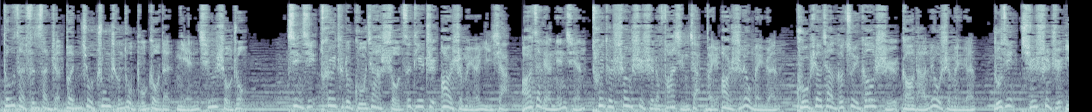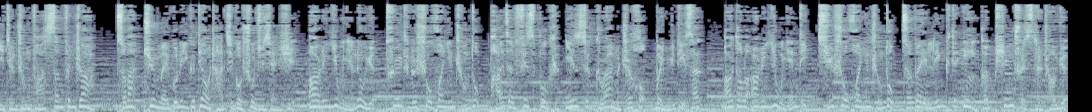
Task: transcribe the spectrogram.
都在分散着本就忠诚度不够的年轻受众。近期，推特的股价首次跌至二十美元以下，而在两年前，推特上市时的发行价为二十六美元，股票价格最高时高达六十美元，如今其市值已经蒸发三分之二。此外，据美国的一个调查机构数据显示，二零一五年六月推特的受欢迎程度排在 Facebook、Instagram 之后，位于第三。而到了二零一五年底，其受欢迎程度则被 LinkedIn 和 Pinterest 超越。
